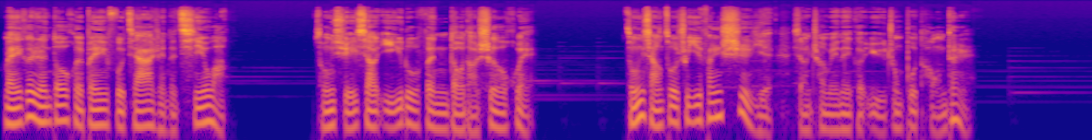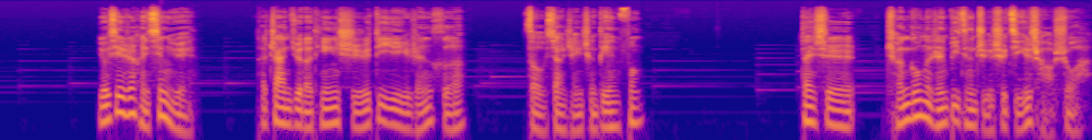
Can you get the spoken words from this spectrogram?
每个人都会背负家人的期望，从学校一路奋斗到社会，总想做出一番事业，想成为那个与众不同的人。有些人很幸运，他占据了天时地利人和，走向人生巅峰。但是，成功的人毕竟只是极少数啊，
